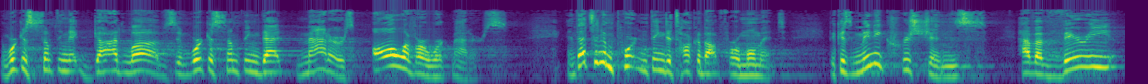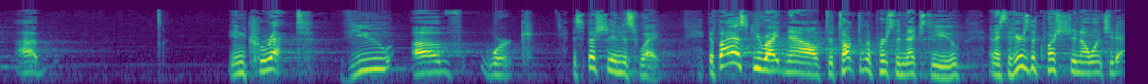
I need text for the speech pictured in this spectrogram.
And work is something that God loves, and work is something that matters. All of our work matters. And that's an important thing to talk about for a moment, because many Christians have a very uh, incorrect view of work, especially in this way. If I ask you right now to talk to the person next to you, and I say, here's the question I want you to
